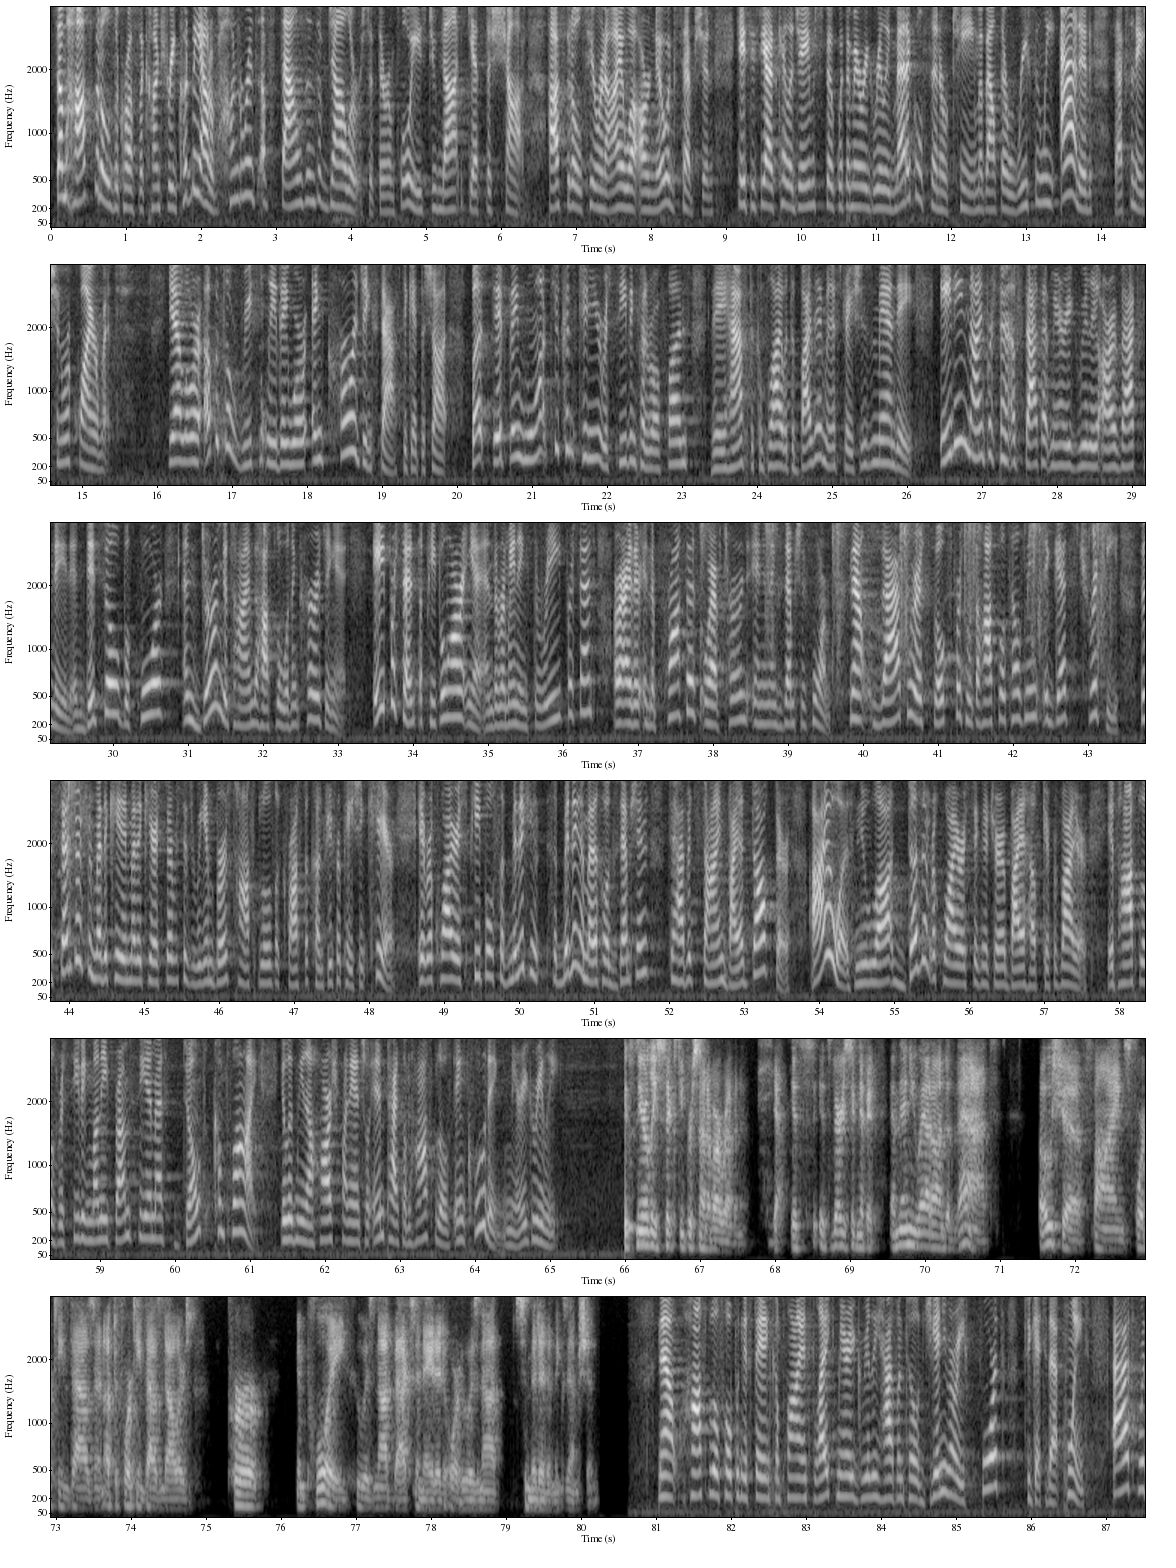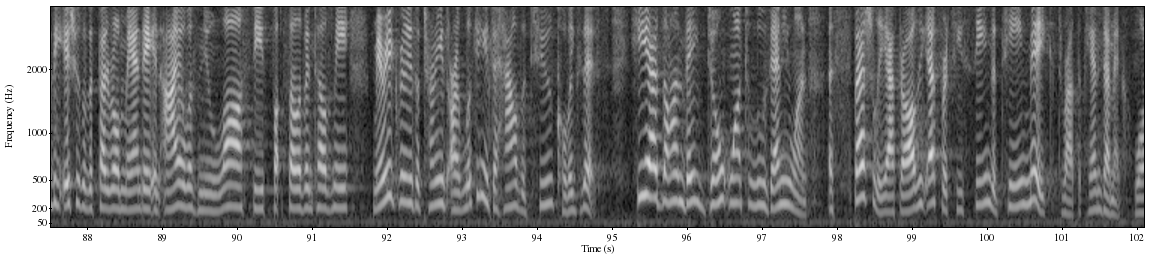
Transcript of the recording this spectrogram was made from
Some hospitals across the country could be out of hundreds of thousands of dollars if their employees do not get the shot. Hospitals here in Iowa are no exception. KCCI's Kayla James spoke with the Mary Greeley Medical Center team about their recently added vaccination requirement. Yeah, Laura, up until recently, they were encouraging staff to get the shot. But if they want to continue receiving federal funds, they have to comply with the Biden administration's mandate. 89% of staff at Mary Greeley are vaccinated and did so before and during the time the hospital was encouraging it. 8% of people aren't yet, and the remaining 3% are either in the process or have turned in an exemption form. Now, that's where a spokesperson with the hospital tells me it gets tricky. The Centers for Medicaid and Medicare Services reimbursed hospitals across the country for patient care. It requires people submitting, submitting a medical exemption to have it signed by a doctor. Iowa's new law doesn't require a signature by a healthcare provider. If hospitals receiving money from CMS don't comply, it would mean a harsh financial impact on hospitals, including Mary Greeley. It's nearly 60% of our revenue. Yeah, it's it's very significant. And then you add on to that, OSHA fines 14,000 up to $14,000 per employee who is not vaccinated or who has not submitted an exemption. Now, hospitals hoping to stay in compliance like Mary Greeley have until January 4th to get to that point. As for the issues of the federal mandate in Iowa's new law, Steve Sullivan tells me Mary Greeley's attorneys are looking into how the two coexist. He adds on they don't want to lose anyone, especially after all the efforts he's seen the team make throughout the pandemic. Laura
